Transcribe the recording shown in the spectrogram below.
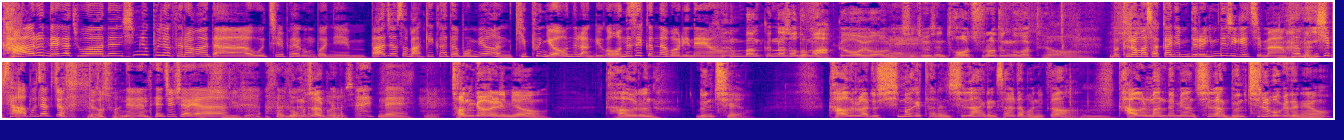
가을은 내가 좋아하는 16부작 드라마다. 5780번님. 빠져서 만끽하다 보면 깊은 여운을 남기고 어느새 끝나버리네요. 금방 끝나서 너무 아까워요. 네. 진짜 요새는 더 줄어든 것 같아요. 뭐 드라마 작가님들은 힘드시겠지만 한 24부작 정도는 해주셔야. 길게. 어, 너무 짧아요, 요새. 네. 네. 전가을이며 가을은 눈치예요. 가을을 아주 심하게 타는 신랑이랑 살다 보니까 음. 가을만 되면 신랑 눈치를 보게 되네요. 어.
